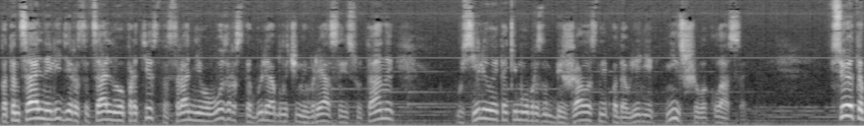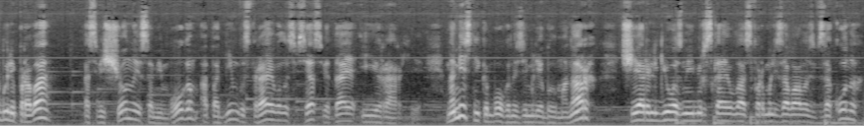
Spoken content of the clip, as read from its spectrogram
Потенциальные лидеры социального протеста с раннего возраста были облачены в рясы и сутаны, усиливая таким образом безжалостное подавление низшего класса. Все это были права, освященные самим Богом, а под ним выстраивалась вся святая иерархия. Наместником Бога на земле был монарх, чья религиозная и мирская власть формализовалась в законах,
